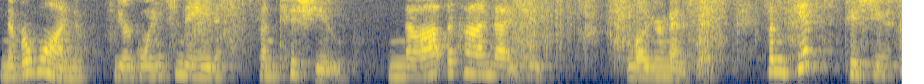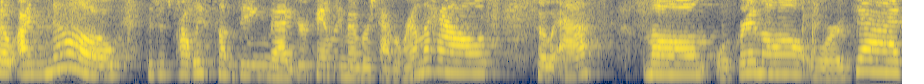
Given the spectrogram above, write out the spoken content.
Number one, you're going to need some tissue, not the kind that you blow your nose with. Some gift tissue. So I know this is probably something that your family members have around the house. So ask mom or grandma or dad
